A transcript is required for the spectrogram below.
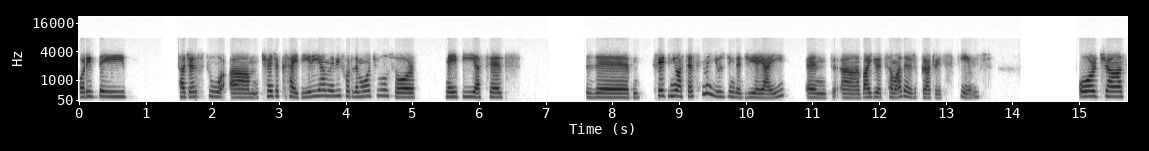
or if they suggest to um, change the criteria maybe for the modules, or maybe assess the create new assessment using the GAI and uh, evaluate some other graduate skills, or just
